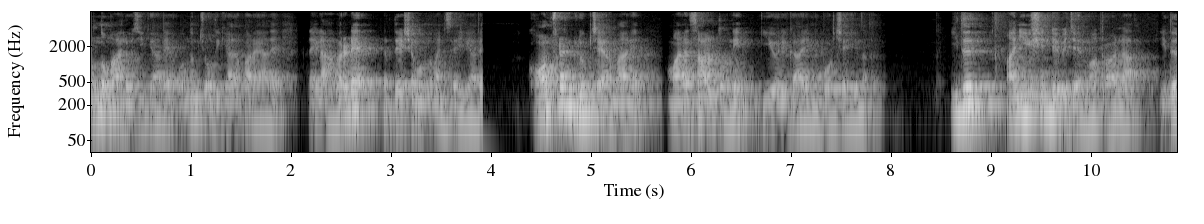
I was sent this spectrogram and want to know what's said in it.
ഒന്നും ആലോചിക്കാതെ ഒന്നും ചോദിക്കാതെ പറയാതെ അല്ലെങ്കിൽ അവരുടെ നിർദ്ദേശം ഒന്നും അനുസരിക്കാതെ കോൺഫിഡന്റ് ഗ്രൂപ്പ് ചെയർമാന് മനസ്സാൽ തോന്നി ഈ ഒരു കാര്യം ഇപ്പോൾ ചെയ്യുന്നത്. ഇത് അനീഷിന്റെ വിജയം മാത്രമല്ല ഇത്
